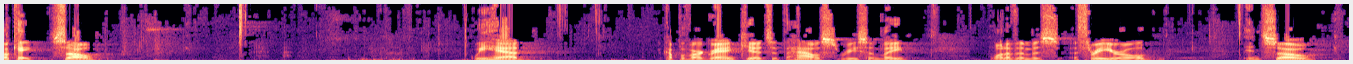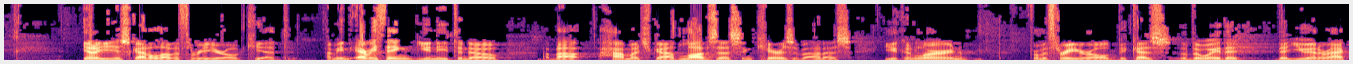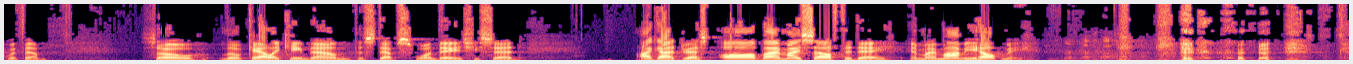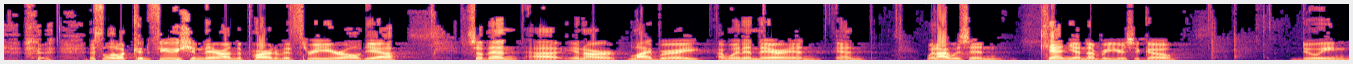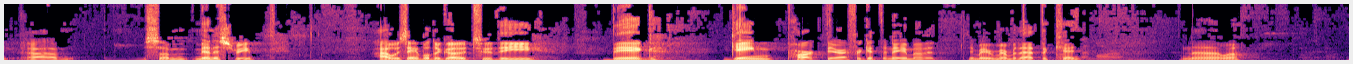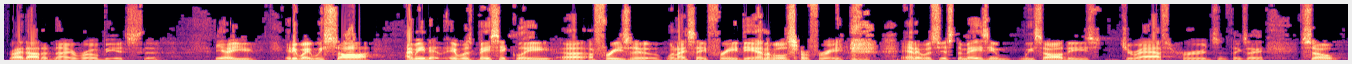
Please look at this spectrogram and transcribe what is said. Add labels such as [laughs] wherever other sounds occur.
Okay, so we had a couple of our grandkids at the house recently. One of them is a three year old. And so, you know, you just got to love a three year old kid. I mean, everything you need to know about how much God loves us and cares about us, you can learn from a three year old because of the way that, that you interact with them. So little Callie came down the steps one day and she said, I got dressed all by myself today, and my mommy helped me. [laughs] There's a little confusion there on the part of a three year old, yeah? So then uh, in our library, I went in there, and, and when I was in Kenya a number of years ago doing um, some ministry, I was able to go to the big game park there. I forget the name of it. Does anybody remember that? The Ken? No, well, right out of Nairobi. It's the, you know, you. Anyway, we saw. I mean, it, it was basically uh, a free zoo. When I say free, the [laughs] animals are free, [laughs] and it was just amazing. We saw these giraffe herds and things like that. So,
